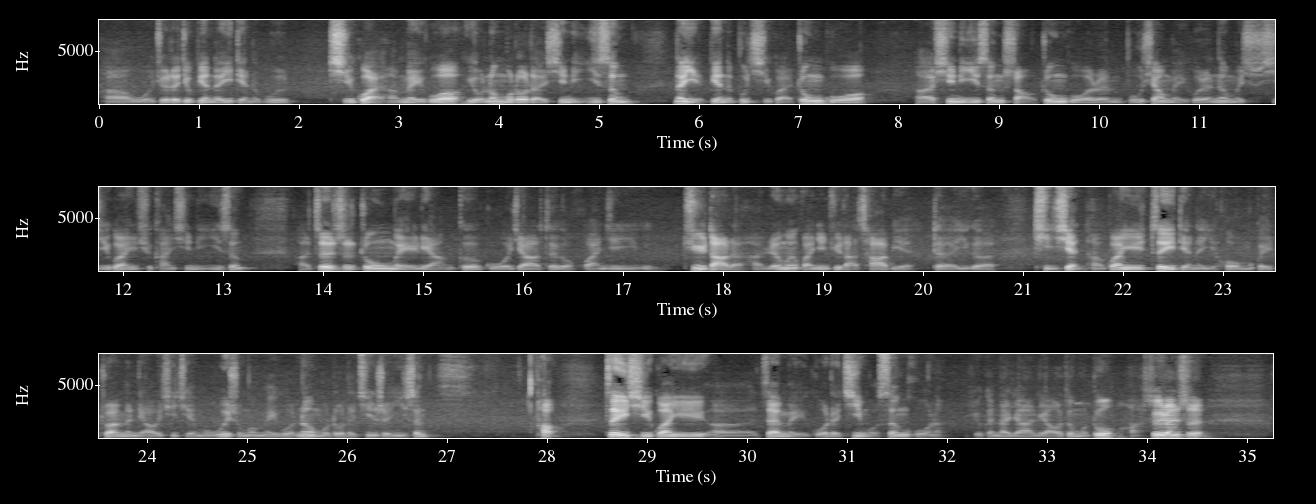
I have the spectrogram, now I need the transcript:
啊，我觉得就变得一点都不奇怪哈。美国有那么多的心理医生，那也变得不奇怪。中国。啊，心理医生少，中国人不像美国人那么习惯于去看心理医生，啊，这是中美两个国家这个环境一个巨大的啊人文环境巨大差别的一个体现啊。关于这一点呢，以后我们可以专门聊一期节目，为什么美国那么多的精神医生？好，这一期关于呃在美国的寂寞生活呢，就跟大家聊这么多啊，虽然是。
